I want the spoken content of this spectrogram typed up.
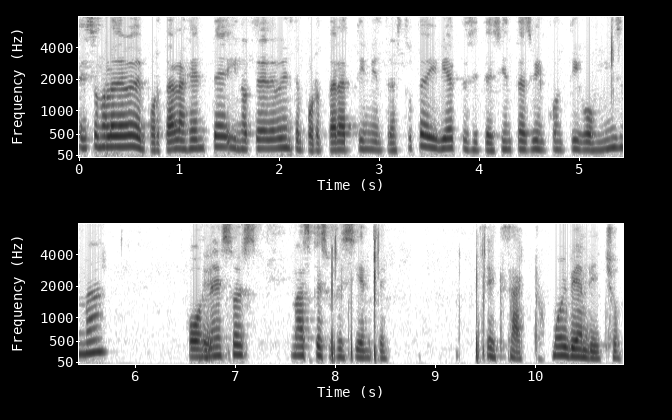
eso no le debe de importar a la gente y no te debe de importar a ti. Mientras tú te diviertes y te sientas bien contigo misma, con eso es más que suficiente. Exacto, muy bien dicho.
